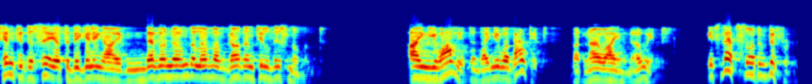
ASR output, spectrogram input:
tempted to say at the beginning, I've never known the love of God until this moment. I knew of it and I knew about it, but now I know it. It's that sort of difference.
